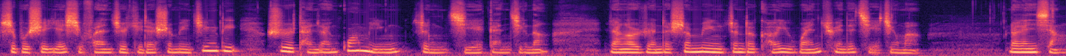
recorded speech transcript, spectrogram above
是不是也喜欢自己的生命经历是坦然、光明、整洁、干净呢？然而，人的生命真的可以完全的洁净吗？让人想，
